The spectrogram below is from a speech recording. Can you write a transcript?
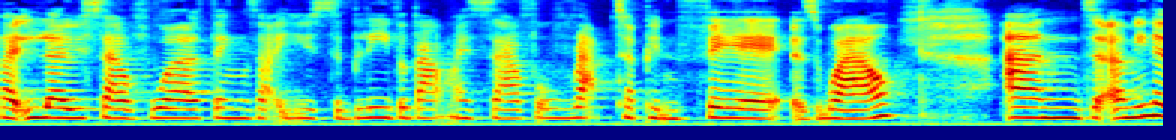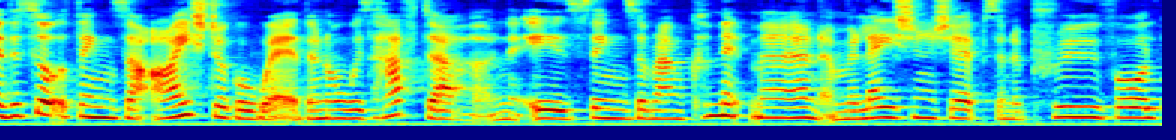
like low self worth, things that I used to believe about myself, all wrapped up in fear as well. And, um, you know, the sort of things that I struggle with and always have done is things around commitment and relationships and approval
